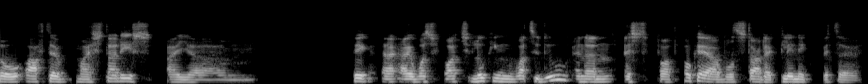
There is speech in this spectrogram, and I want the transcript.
so after my studies, I um, big, I was watch, looking what to do, and then I thought, okay, I will start a clinic with a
